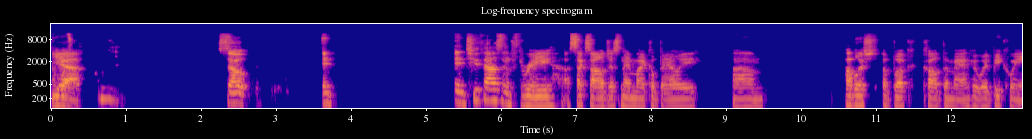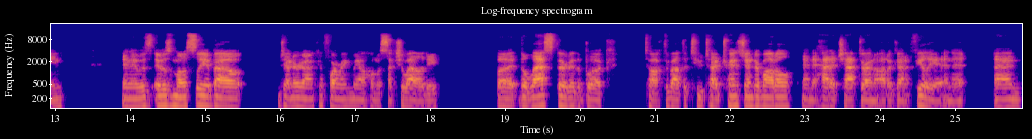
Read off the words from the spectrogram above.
And Yeah. going on there? So in in 2003, a sexologist named Michael Bailey um, published a book called "The Man Who Would Be Queen," and it was it was mostly about gender nonconforming male homosexuality. But the last third of the book talked about the two type transgender model, and it had a chapter on autogynephilia in it. And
